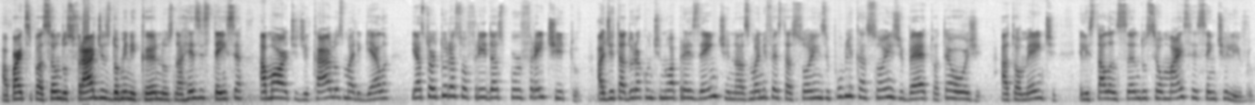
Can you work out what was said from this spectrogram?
a participação dos frades dominicanos na resistência à morte de Carlos Marighella e as torturas sofridas por Frei Tito. A ditadura continua presente nas manifestações e publicações de Beto até hoje. Atualmente, ele está lançando seu mais recente livro.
